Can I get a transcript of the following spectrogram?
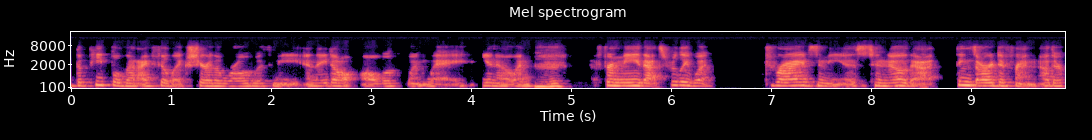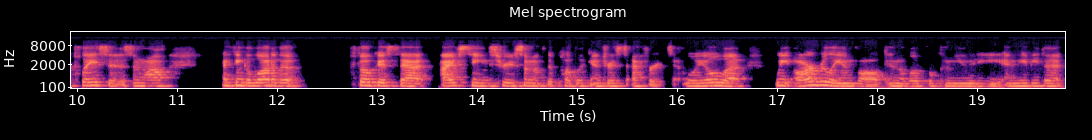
the people that I feel like share the world with me, and they don't all look one way, you know. And mm-hmm. for me, that's really what drives me is to know that things are different in other places. And while I think a lot of the focus that I've seen through some of the public interest efforts at Loyola, we are really involved in the local community and maybe the,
